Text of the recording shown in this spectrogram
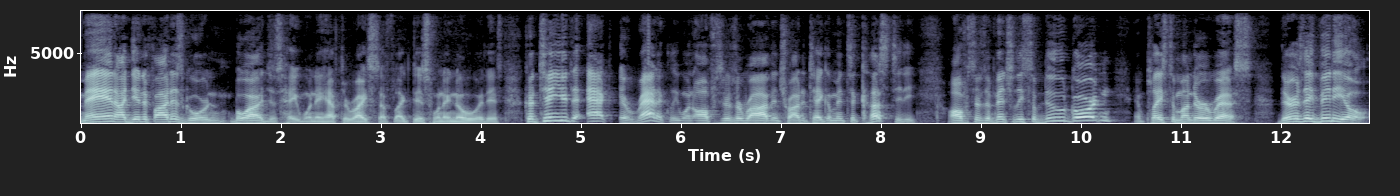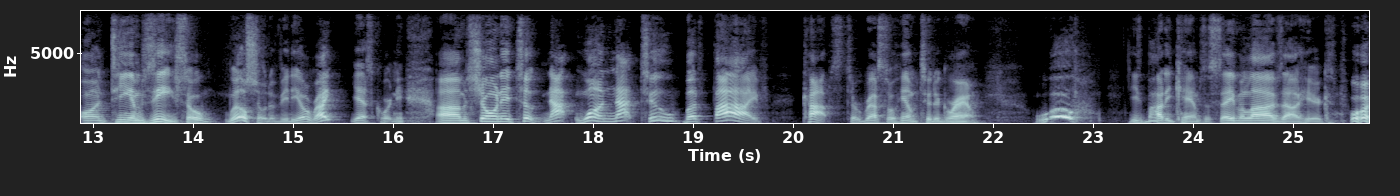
Man identified as Gordon. Boy, I just hate when they have to write stuff like this when they know who it is. Continued to act erratically when officers arrived and tried to take him into custody. Officers eventually subdued Gordon and placed him under arrest. There is a video on TMZ, so we'll show the video, right? Yes, Courtney. Um, showing it took not one, not two, but five cops to wrestle him to the ground. Woo! These body cams are saving lives out here. Cause boy,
